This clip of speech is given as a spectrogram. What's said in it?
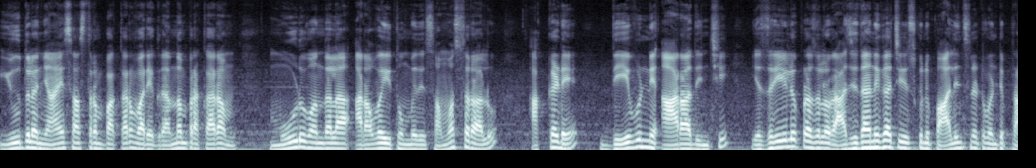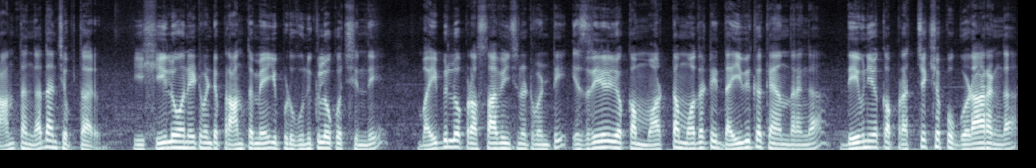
యూదుల న్యాయశాస్త్రం ప్రకారం వారి గ్రంథం ప్రకారం మూడు వందల అరవై తొమ్మిది సంవత్సరాలు అక్కడే దేవుణ్ణి ఆరాధించి ఇజ్రాయేలు ప్రజలు రాజధానిగా చేసుకుని పాలించినటువంటి ప్రాంతంగా దాన్ని చెప్తారు. ఈ షీలో అనేటువంటి ప్రాంతమే ఇప్పుడు ఉనికిలోకి వచ్చింది. బైబిల్లో ప్రస్తావించినటువంటి ఇజ్రాయేల్ యొక్క మొట్టమొదటి దైవిక కేంద్రంగా దేవుని యొక్క ప్రత్యక్షపు గుడారంగా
